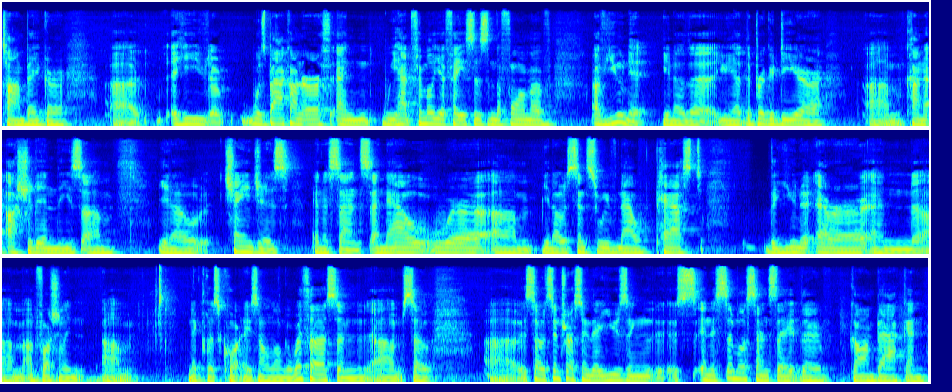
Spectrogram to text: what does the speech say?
Tom Baker. Uh, he was back on Earth, and we had familiar faces in the form of of Unit. You know the you the Brigadier um, kind of ushered in these um, you know changes in a sense. And now we're um, you know since we've now passed the unit error and um, unfortunately um, Nicholas Courtney is no longer with us. And um, so uh, so it's interesting they're using in a similar sense they they've gone back and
